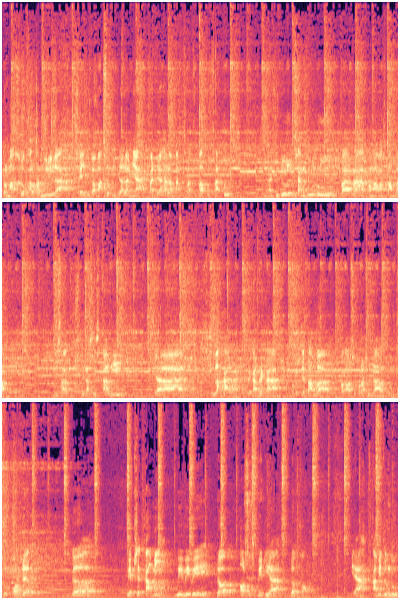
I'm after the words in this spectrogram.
termasuk alhamdulillah saya juga masuk di dalamnya pada halaman 141 dengan judul Sang Guru Para Pengawas Tambang. Ini sangat inspirasi sekali dan silahkan rekan-rekan pekerja tambang, pengawas operasional untuk order ke website kami www.allsysmedia.com. Ya, kami tunggu.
